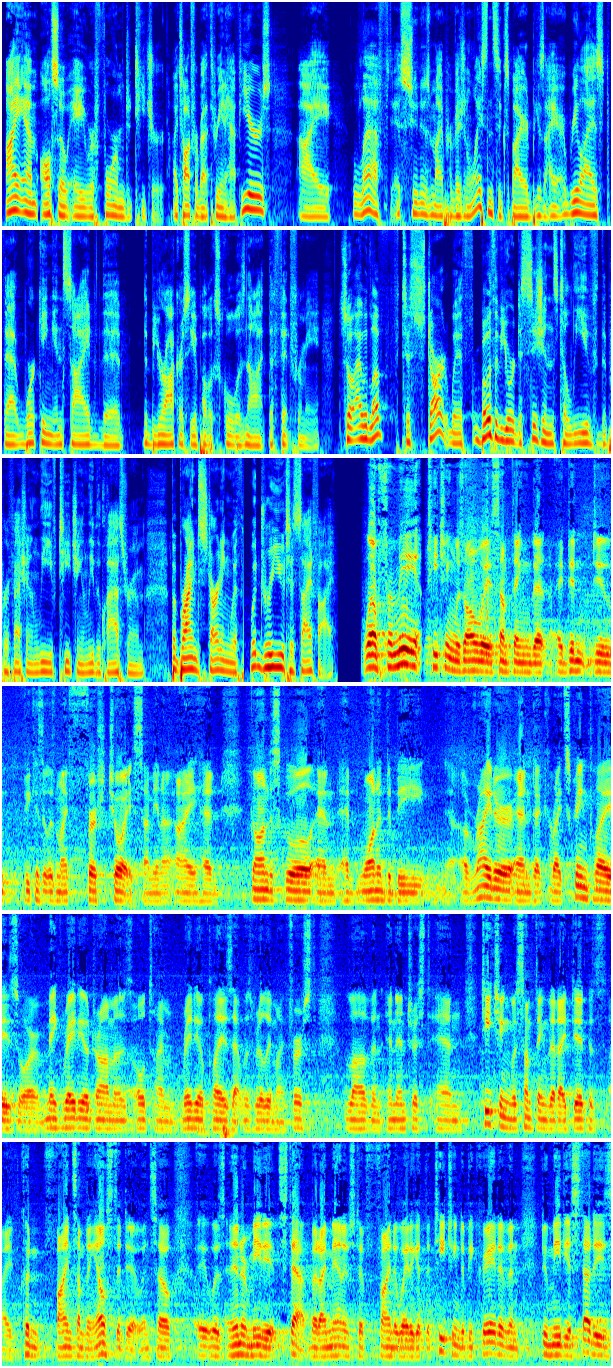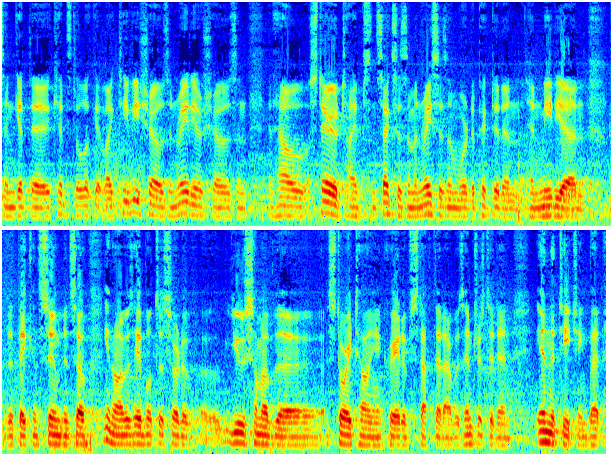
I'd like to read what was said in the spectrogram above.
I am also a reformed teacher. I taught for about three and a half years. I left as soon as my provisional license expired because I realized that working inside the the bureaucracy of public school was not the fit for me. So I would love to start with both of your decisions to leave the profession, leave teaching, and leave the classroom. But Brian, starting with what drew you to sci fi? Well, for me, teaching was always something that I didn't do because it was my first choice. I mean, I, I had gone to school and had wanted to be a writer and to write screenplays or make radio dramas, old time radio plays. That was really my first love and, and, interest. And teaching was something that I did because I couldn't find something else to do. And so it was an intermediate step, but I managed to find a way to get the teaching to be creative and do media studies and get the kids to look at like TV shows and radio shows and, and how stereotypes and sexism and racism were depicted in, in media and that they consumed. And so, you know, I was able to sort of uh, use some of the storytelling and creative stuff that I was interested in in the teaching, but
